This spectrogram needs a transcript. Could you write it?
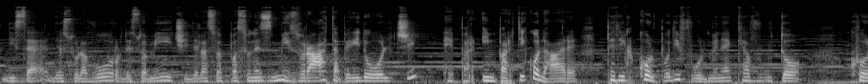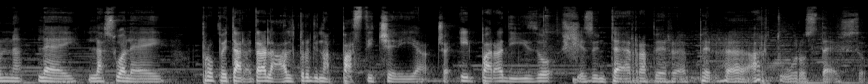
di sé, del suo lavoro, dei suoi amici, della sua passione smisurata per i dolci e in particolare per il colpo di fulmine che ha avuto con lei, la sua lei, proprietaria tra l'altro di una pasticceria, cioè il paradiso sceso in terra per, per eh, Arturo stesso.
